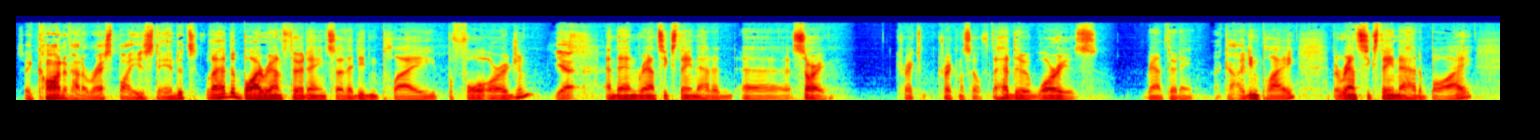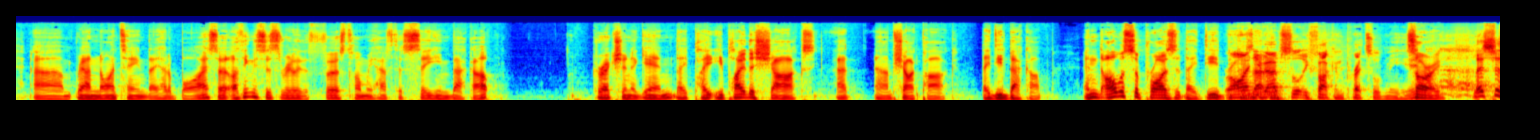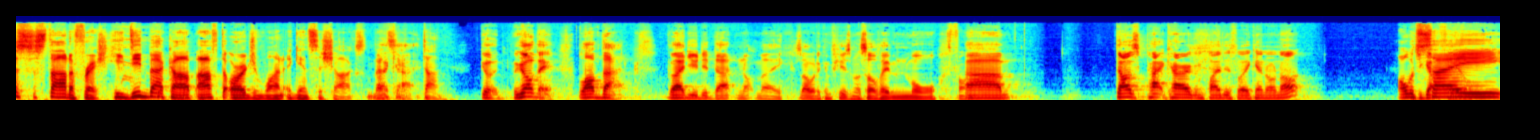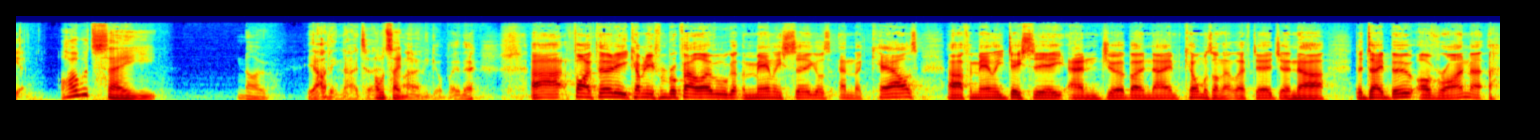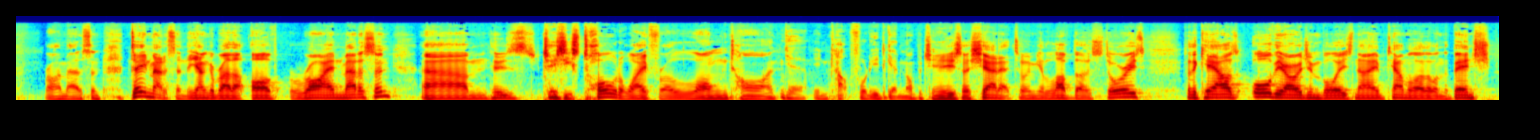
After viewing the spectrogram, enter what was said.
So he kind of had a rest by his standards. Well, they had to buy round thirteen, so they didn't play before Origin, Yeah. and then round sixteen they had a. Uh, sorry, correct correct myself. They had the Warriors round thirteen. Okay. They didn't play, but round sixteen they had a buy. Um, round nineteen they had a buy. So I think this is really the first time we have to see him back up. Correction again. They play. He played the Sharks at um, Shark Park. They did back up, and I was surprised that they did. because Ryan, you've was- absolutely fucking pretzeled me here. Sorry. Let's just start afresh. He did back up after Origin one against the Sharks. That's Okay. it. Done. Good. We got there. Love that. Glad you did that, not me, because I would have confused myself even more. Um, does Pat Carrigan play this weekend or not? I would What's your gut say. I would say no. Yeah, I think no too. I would say I no. don't think he'll be there. Uh, Five thirty coming in from Brookvale Oval. We've got the Manly Seagulls and the Cows. Uh, for Manly, DCE and Gerbo named. Kelmer's on that left edge, and uh, the debut of Ryan. Ma- Ryan Matterson, Dean Matterson, the younger brother of Ryan Matterson, um, who's geez, he's toiled away for a long time Yeah. in cup footy to get an opportunity. So shout out to him. You love those stories. For the Cows, all the Origin boys named. Taumalolo on the bench.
